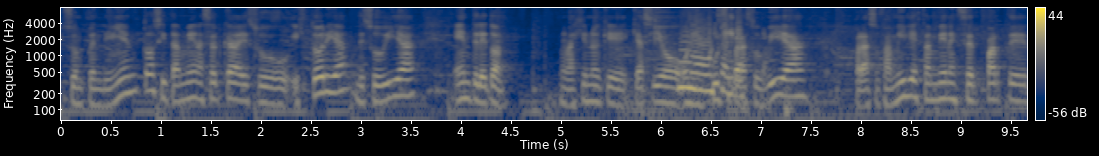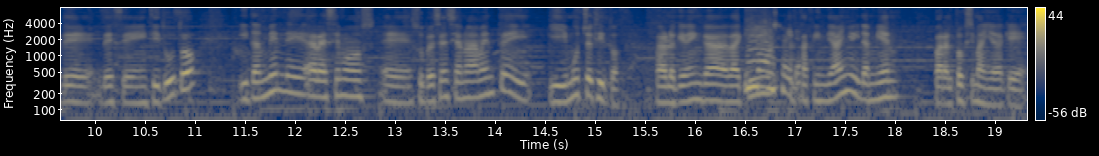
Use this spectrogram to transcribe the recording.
sus emprendimientos y también acerca de su historia, de su vida en Teletón. Me imagino que, ha sido un impulso para sus vidas, para sus familias también es ser parte de, ese instituto. Y también le agradecemos eh, su presencia nuevamente y, mucho éxito para lo que venga de aquí hasta fin de año y también para el próximo año, ya que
